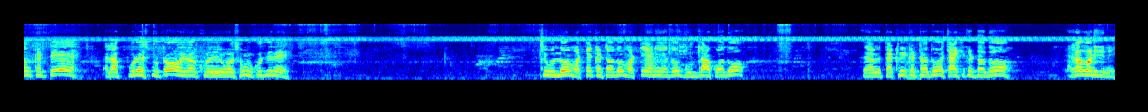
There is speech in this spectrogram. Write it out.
ಒಂದು ಕಟ್ಟಿ ಎಲ್ಲ ಪೂರೈಸ್ಬಿಟ್ಟು ಇವಾಗ ಸುಮ್ಮನೆ ಕೂತೀನಿ ಚೂಲು, ಮೊಟ್ಟೆ ಕಟ್ಟೋದು, ಮೊಟ್ಟೆ ಎಣಿಯೋದು, ಗುಡ್ಲು ಹಾಕೋದು, ಆಮೇಲೆ ತಕ್ಕಡಿ ಕಟ್ಟೋದು, ಚಾಕಿ ಕಟ್ಟೋದು, ಎಲ್ಲ ಮಾಡಿದ್ದೀನಿ.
